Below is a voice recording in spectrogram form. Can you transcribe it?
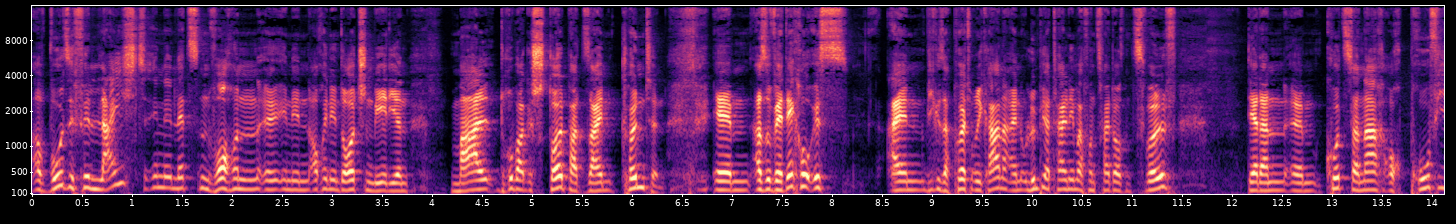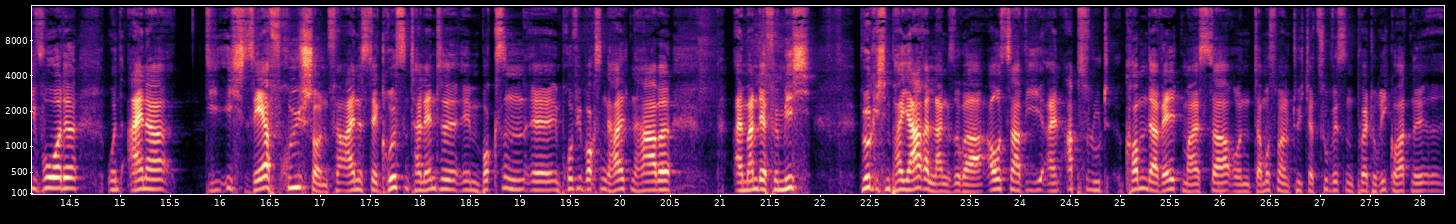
obwohl sie vielleicht in den letzten Wochen, äh, in den, auch in den deutschen Medien, mal drüber gestolpert sein könnten. Ähm, also Verdejo ist ein, wie gesagt, Puerto Ricaner, ein Olympiateilnehmer von 2012, der dann ähm, kurz danach auch Profi wurde und einer die ich sehr früh schon für eines der größten Talente im Boxen, äh, im Profiboxen gehalten habe. Ein Mann, der für mich wirklich ein paar Jahre lang sogar aussah wie ein absolut kommender Weltmeister. Und da muss man natürlich dazu wissen, Puerto Rico hat eine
